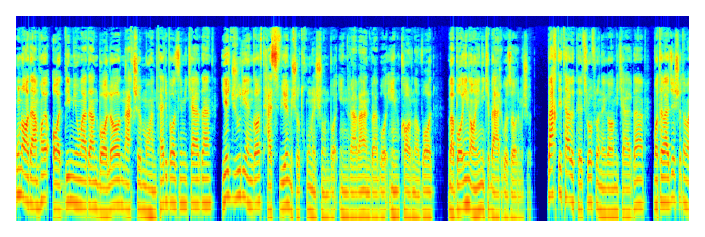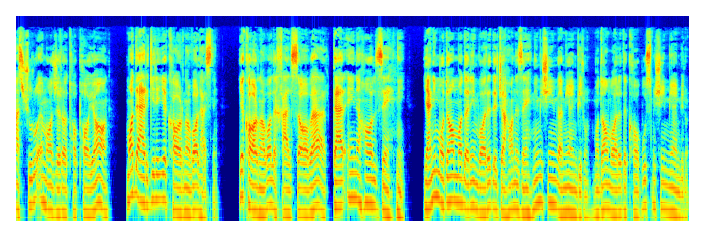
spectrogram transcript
اون آدمهای عادی می اومدن بالا نقش مهمتری بازی می‌کردن. یه جوری انگار تصویه می‌شد خونشون با این روند و با این کارناوال و با این آینی که برگزار می‌شد. وقتی تب پتروف رو نگاه می کردم متوجه شدم از شروع ماجرا تا پایان ما درگیر یه کارناوال هستیم. یه کارناوال خلصه آور در عین حال ذهنی. یعنی مدام ما داریم وارد جهان ذهنی میشیم و میایم بیرون. مدام وارد کابوس میشیم میایم بیرون.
